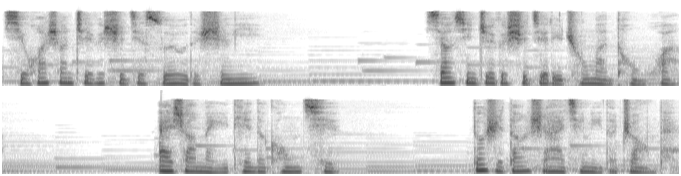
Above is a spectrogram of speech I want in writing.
喜欢上这个世界所有的声音，相信这个世界里充满童话。爱上每一天的空气，都是当时爱情里的状态。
